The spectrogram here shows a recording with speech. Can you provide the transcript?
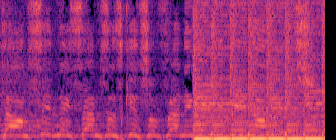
town. Sydney Sampson, schizophrenic, lady B knowledge.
